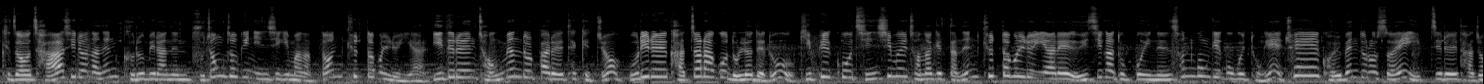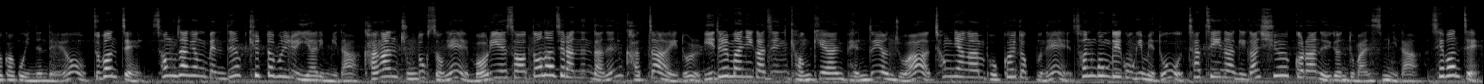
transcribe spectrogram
그저 자아 실현하는 그룹이라는 부정적인 인식이 많았던 QWER. 이들은 정면 돌파를 택했죠. 우리를 가짜라고 놀려대도 기필코 진심을 전하겠다는 QWER의 의지가 돋보이는 선공개곡을 통해 최애 걸밴드로서의 입지를 다져가고 있는데요. 두 번째, 성장형 밴드 QWER입니다. 강한 중독성에 머리에서 떠나질 않는다는 가짜 아이돌. 이들만이 가진 경쾌한 밴드 연주와 청량한 보컬 덕분에 선공개곡임에도 차트인하기가 쉬울 거란 의견도 많습니다. 세 번째,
